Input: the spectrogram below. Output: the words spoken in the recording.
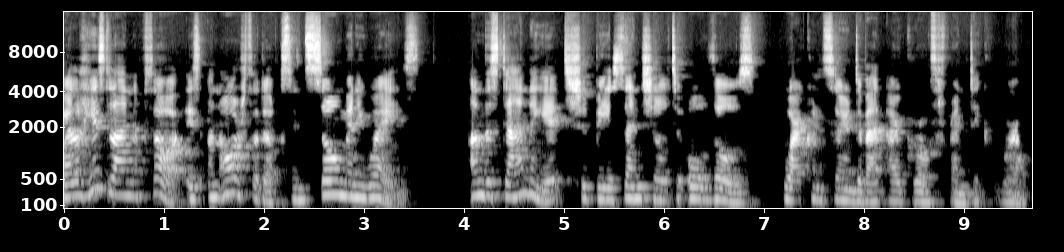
While his line of thought is unorthodox in so many ways, understanding it should be essential to all those who are concerned about our growth frantic world.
